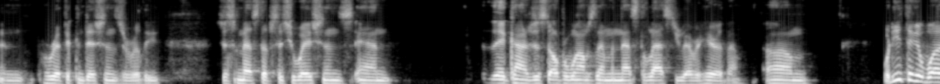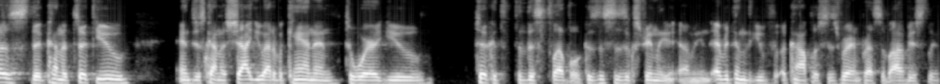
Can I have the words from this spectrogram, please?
in horrific conditions or really just messed up situations and it kind of just overwhelms them and that's the last you ever hear of them. Um, what do you think it was that kind of took you and just kind of shot you out of a cannon to where you took it to this level? Because this is extremely i mean everything that you've accomplished is very impressive obviously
